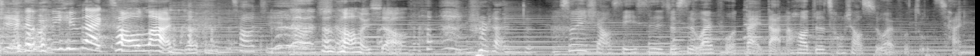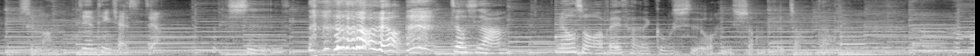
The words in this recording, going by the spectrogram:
结你的 feedback 超烂的，超级很搞笑。好笑。不然的？所以小 C 是就是外婆带大，然后就是从小吃外婆煮的菜，是吗？今天听起来是这样。是，没有，就是啊，没有什么悲惨的故事，我很爽的长大。然后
